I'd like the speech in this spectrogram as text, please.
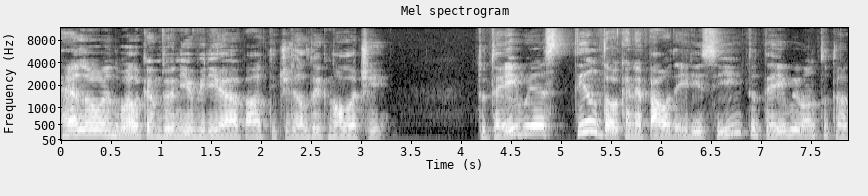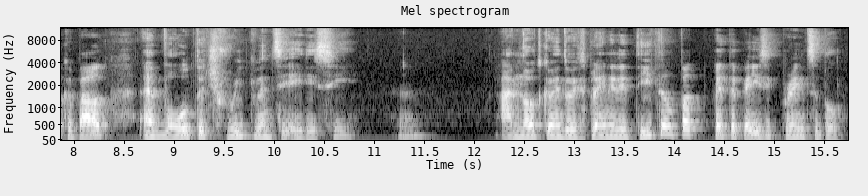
Hello and welcome to a new video about digital technology. Today we are still talking about ADC. Today we want to talk about a voltage frequency ADC. I'm not going to explain it in detail, but, the basic principle.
